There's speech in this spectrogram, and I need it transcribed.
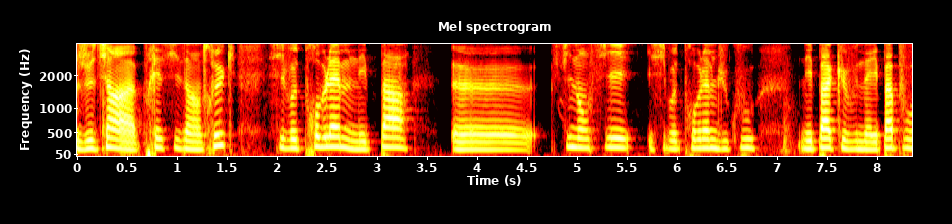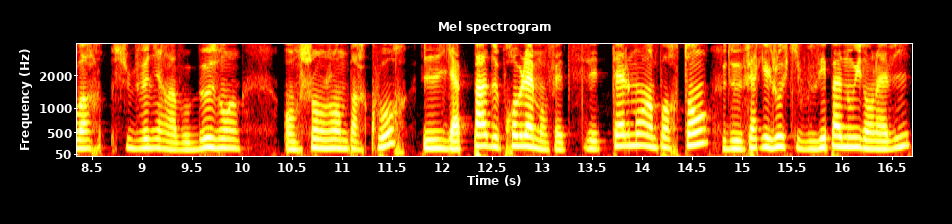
Je tiens à préciser un truc, si votre problème n'est pas euh, financier et si votre problème du coup n'est pas que vous n'allez pas pouvoir subvenir à vos besoins en changeant de parcours, il n'y a pas de problème en fait. C'est tellement important de faire quelque chose qui vous épanouit dans la vie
